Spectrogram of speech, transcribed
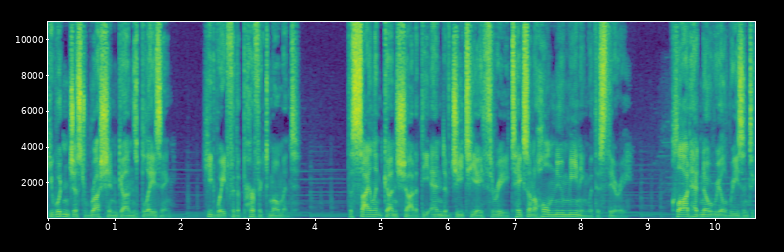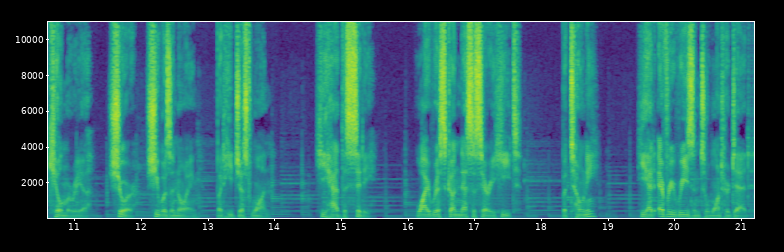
He wouldn't just rush in guns blazing, he'd wait for the perfect moment. The silent gunshot at the end of GTA 3 takes on a whole new meaning with this theory. Claude had no real reason to kill Maria. Sure, she was annoying, but he just won. He had the city. Why risk unnecessary heat? But Tony? He had every reason to want her dead.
